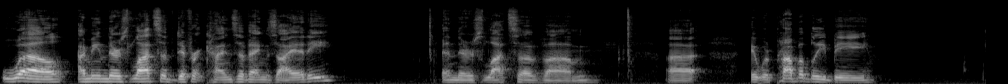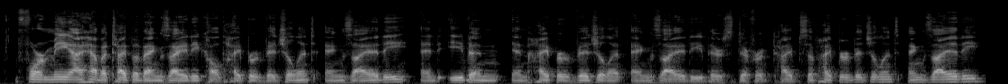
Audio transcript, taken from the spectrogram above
well, I mean, there's lots of different kinds of anxiety, and there's lots of. Um, uh, it would probably be. For me, I have a type of anxiety called hypervigilant anxiety, and even in hypervigilant anxiety, there's different types of hypervigilant anxiety.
